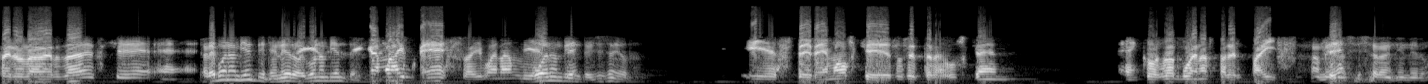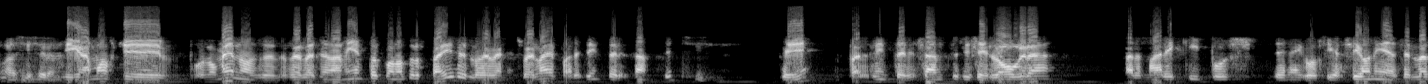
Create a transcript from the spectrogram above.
pero la verdad es que... Eh, pero hay buen ambiente, ingeniero, hay buen ambiente. Digamos, hay, eso, hay buen ambiente. Buen ambiente, sí señor y esperemos que eso se traduzca en, en cosas buenas para el país. Amén, así será, ingeniero, así será. Digamos que por lo menos el relacionamiento con otros países, lo de Venezuela me parece interesante. Sí. Sí, me parece interesante si se logra armar equipos de negociación y de hacer las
